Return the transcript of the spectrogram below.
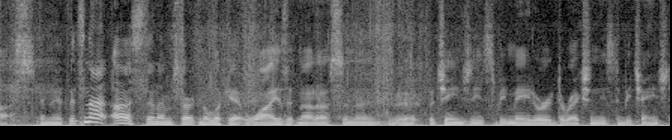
us. And if it's not us, then I'm starting to look at why is it not us, and then if a change needs to be made or a direction needs to be changed,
